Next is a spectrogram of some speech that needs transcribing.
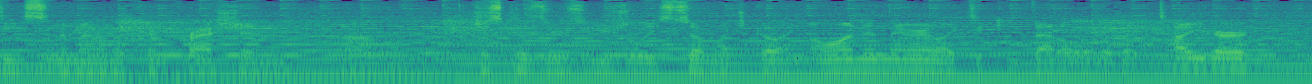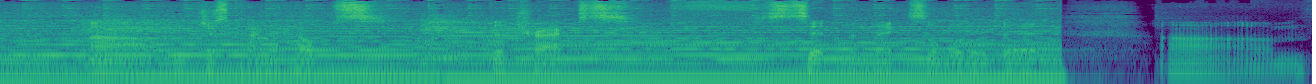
decent amount of compression, um, just because there's usually so much going on in there. I like to keep that a little bit tighter. Um, just kind of helps the tracks sit in the mix a little bit. Um,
